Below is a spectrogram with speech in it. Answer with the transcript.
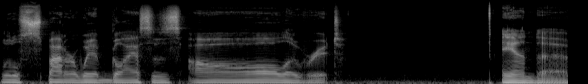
Little spider web glasses all over it. And, uh,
